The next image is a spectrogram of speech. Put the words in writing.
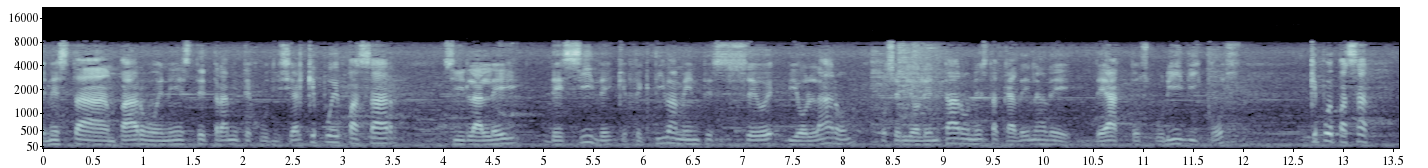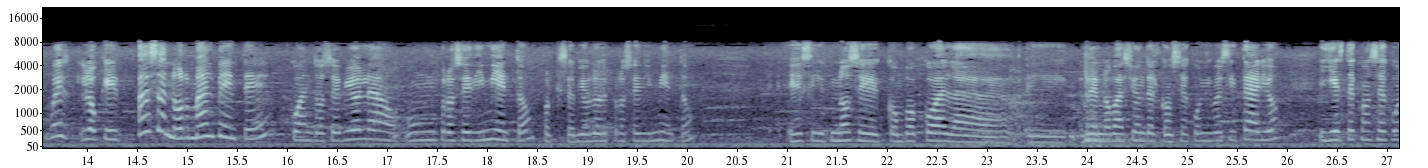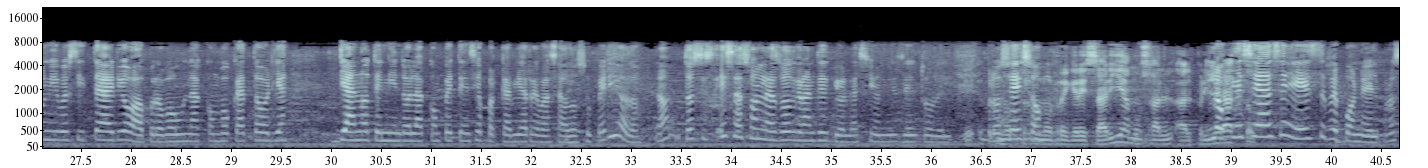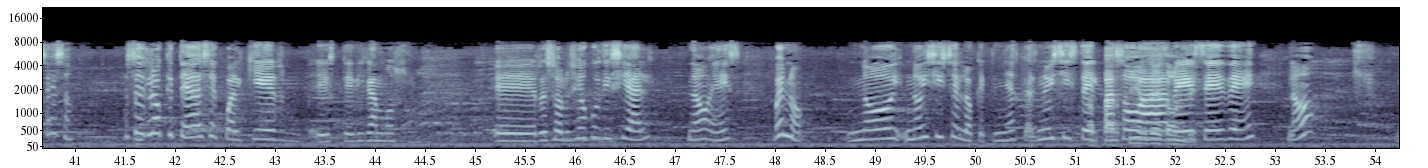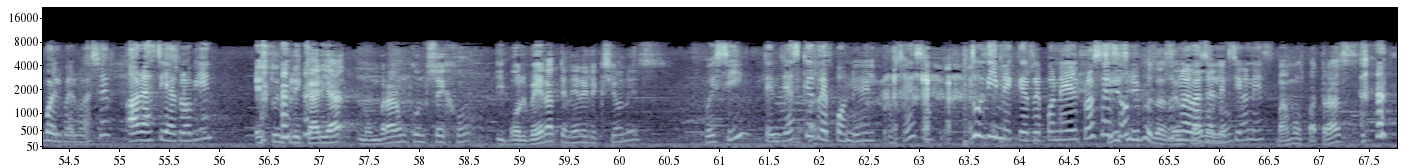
en esta amparo, en este trámite judicial? ¿Qué puede pasar si la ley decide que efectivamente se violaron o se violentaron esta cadena de, actos jurídicos, ¿qué puede pasar? Pues lo que pasa normalmente cuando se viola un procedimiento, porque se violó el procedimiento, es decir, no se convocó a la eh, renovación del Consejo Universitario y este Consejo Universitario aprobó una convocatoria ya no teniendo la competencia porque había rebasado su periodo. ¿no? Entonces, esas son las dos grandes violaciones dentro del eh, proceso. Nos, regresaríamos al, al primer Lo que se hace es reponer el proceso. Eso es lo que te hace cualquier, este, digamos, eh, resolución judicial, ¿no? Es, bueno, no, no hiciste lo que tenías que hacer, no hiciste el paso A, B, C, D, ¿no? Vuélvelo a hacer. Ahora sí hazlo bien. ¿Esto implicaría nombrar un consejo y volver a tener elecciones? Pues sí, tendrías que reponer el proceso. Tú dime que es reponer el proceso. Sí, sí, pues hacer nuevas todo, ¿no? elecciones. Vamos para atrás.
